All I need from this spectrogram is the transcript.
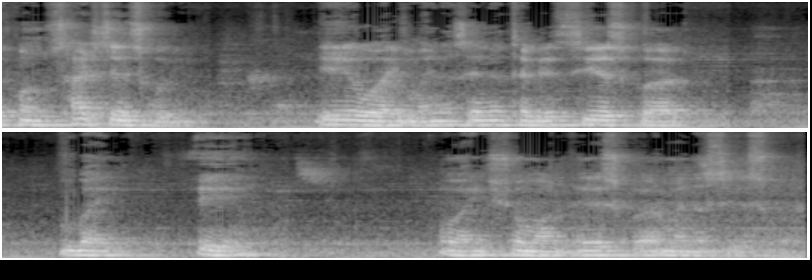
এখন সাইড চেঞ্জ করি। এ ওয়াই মাইনাস এন থেকে c square by a y সমান a square minus c square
